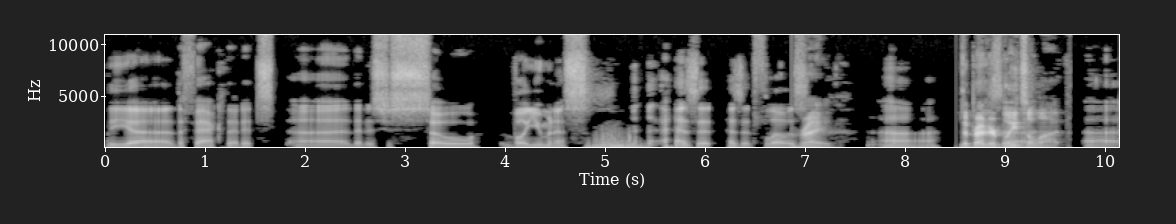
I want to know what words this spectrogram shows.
The uh, the fact that it's uh, that it's just so voluminous as it as it flows. Right. Uh, The predator bleeds a uh, lot. uh,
